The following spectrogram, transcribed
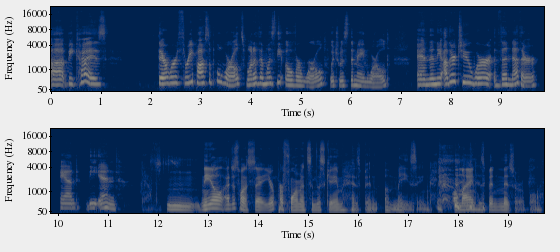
uh, because there were three possible worlds. One of them was the overworld, which was the main world, and then the other two were the Nether and the End. Mm. Neal, I just want to say your performance in this game has been amazing. Well, mine has been miserable.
